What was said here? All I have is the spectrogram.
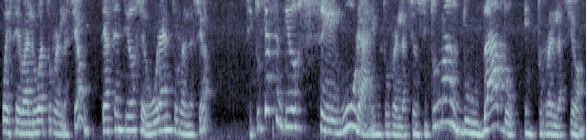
Pues evalúa tu relación. ¿Te has sentido segura en tu relación? Si tú te has sentido segura en tu relación, si tú no has dudado en tu relación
